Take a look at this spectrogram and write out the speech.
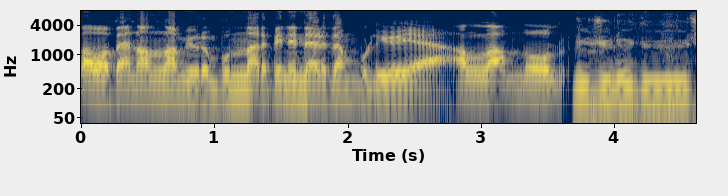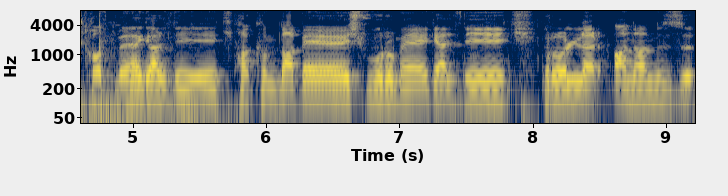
Baba ben anlamıyorum. Bunlar beni nereden buluyor ya? Allah'ım ne olur. Gücüne güç katmaya geldik. Takımda 5 vurmaya geldik. Troller ananızı.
